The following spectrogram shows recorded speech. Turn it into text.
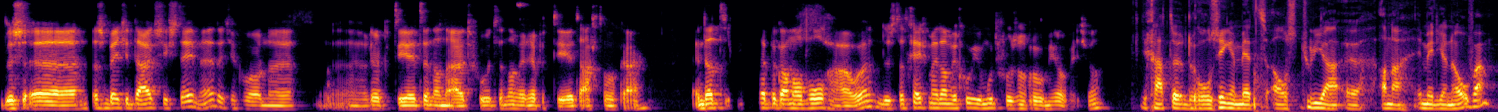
Dus eh, dat is een beetje het Duits systeem, hè? Dat je gewoon eh, repeteert en dan uitvoert en dan weer repeteert achter elkaar. En dat heb ik allemaal volgehouden. Dus dat geeft mij dan weer goede moed voor zo'n Romeo, weet je wel. Je gaat de, de rol zingen met als Julia eh, Anna Emelianova.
